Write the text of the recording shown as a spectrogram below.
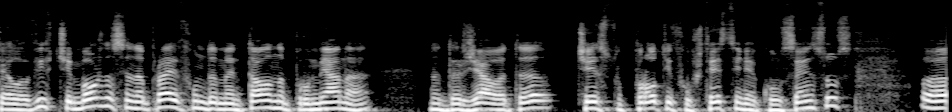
Телавив, че може да се направи фундаментална промяна на държавата, често против обществения консенсус,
